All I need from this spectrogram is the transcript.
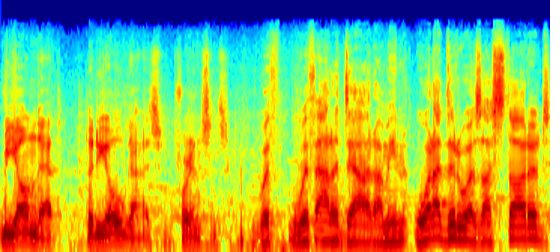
beyond that to the old guys, for instance. With without a doubt. I mean, what I did was I started,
